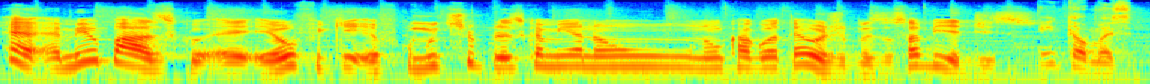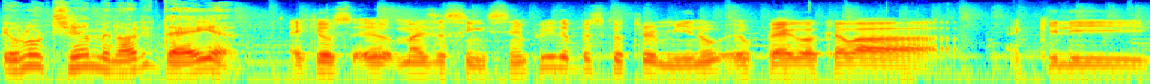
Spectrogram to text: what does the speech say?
É, é meio básico. É, eu fiquei, eu fico muito surpreso que a minha não, não cagou até hoje, mas eu sabia disso. Então, mas eu não tinha a menor ideia. É que eu, eu mas assim, sempre depois que eu termino, eu pego aquela. aquele.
